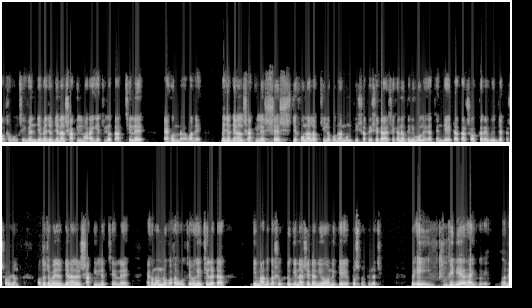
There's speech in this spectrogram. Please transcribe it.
কথা বলছে। ইভেন যে মেজর জেনারেল শাকিল মারা গিয়েছিল, তার ছেলে এখন মানে মেজর জেনারেল শাকিলের শেষ যে ফোন আলাপ ছিল প্রধানমন্ত্রীর সাথে, সেটা, সেখানেও তিনি বলে গেছেন যে এটা তার সরকারের বিরুদ্ধে একটা ষড়যন্ত্র। অথচ মেজর জেনারেল শাকিলের ছেলে এখন অন্য কথা বলছে এবং এই ছেলেটা কি মাদকাসক্ত কিনা সেটা নিয়েও অনেকে প্রশ্ন তুলেছে। তো এই বিডিআর হাই মানে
